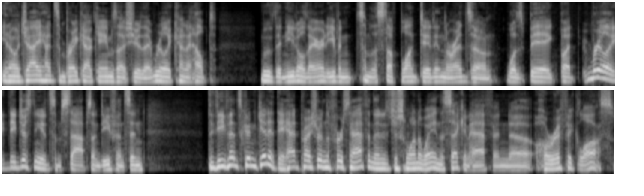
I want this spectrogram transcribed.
You know, Ajayi had some breakout games last year that really kind of helped move the needle there, and even some of the stuff Blunt did in the red zone was big. But really, they just needed some stops on defense, and the defense couldn't get it. They had pressure in the first half, and then it just went away in the second half, and uh, horrific loss.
